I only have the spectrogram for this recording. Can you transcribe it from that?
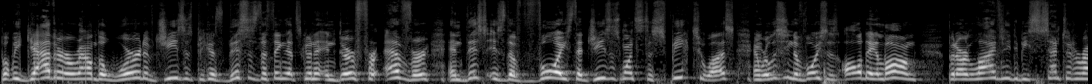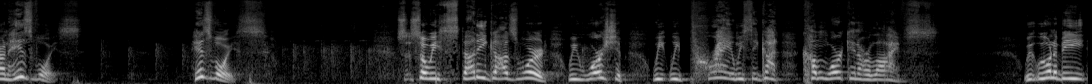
but we gather around the word of Jesus because this is the thing that's going to endure forever. And this is the voice that Jesus wants to speak to us. And we're listening to voices all day long, but our lives need to be centered around His voice. His voice. So, so we study God's word, we worship, we, we pray, and we say, God, come work in our lives. We, we want to be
